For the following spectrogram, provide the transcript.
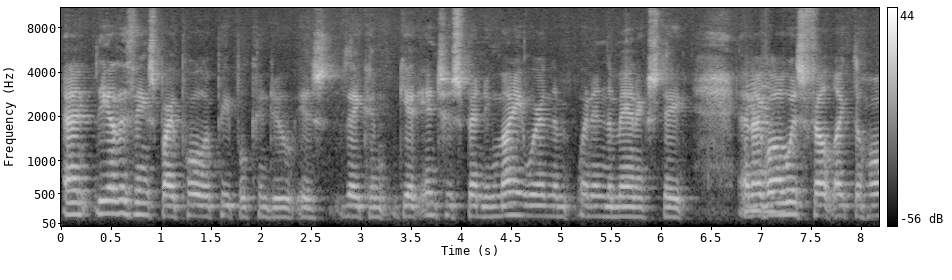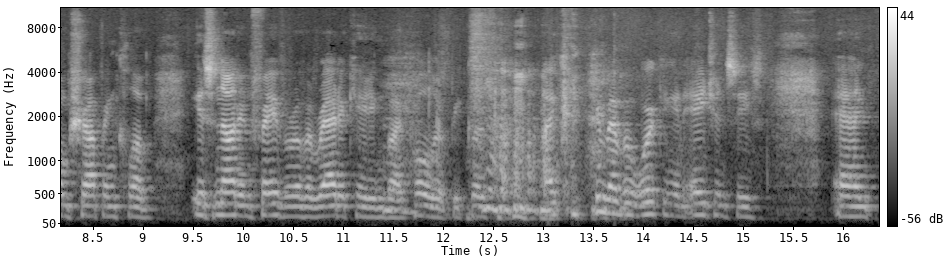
And the other things bipolar people can do is they can get into spending money when in the when in the manic state. And I've mm-hmm. always felt like the Home Shopping Club is not in favor of eradicating bipolar because I can remember working in agencies and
